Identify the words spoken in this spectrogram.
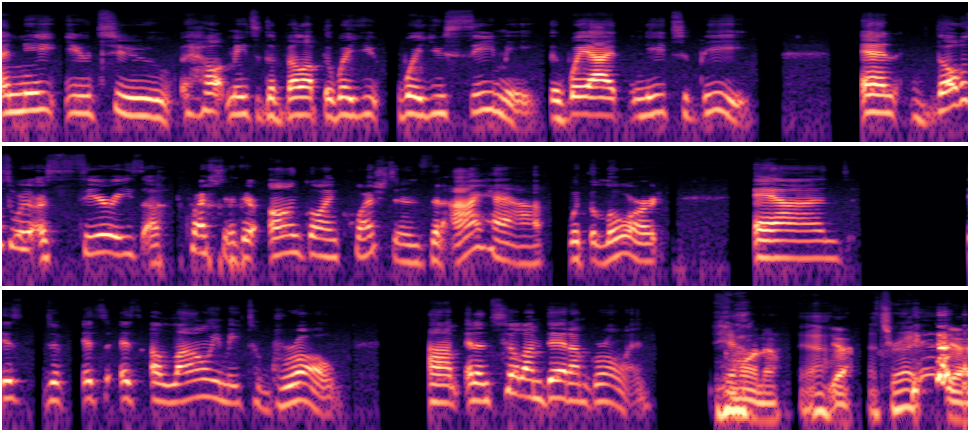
I need you to help me to develop the way you where you see me, the way I need to be. And those were a series of questions. They're ongoing questions that I have with the Lord. And it's it's it's allowing me to grow. Um, and until I'm dead, I'm growing. Come Yeah. on now. Yeah. Yeah. That's right. Yeah.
